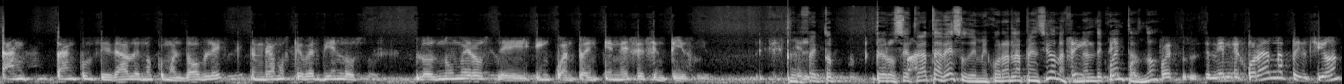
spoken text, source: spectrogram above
tan tan considerable no como el doble. Tendríamos que ver bien los los números en cuanto en, en ese sentido. Perfecto, pero se trata de eso, de mejorar la pensión a final de cuentas, ¿no? Pues de mejorar la pensión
